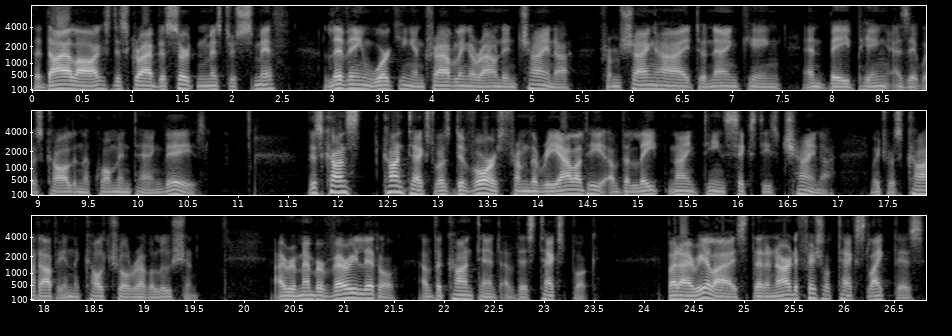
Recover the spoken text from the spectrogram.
The dialogues described a certain Mr. Smith living, working, and traveling around in China from Shanghai to Nanking and Beiping, as it was called in the Kuomintang days. This con- context was divorced from the reality of the late 1960s China, which was caught up in the Cultural Revolution. I remember very little of the content of this textbook, but I realized that an artificial text like this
